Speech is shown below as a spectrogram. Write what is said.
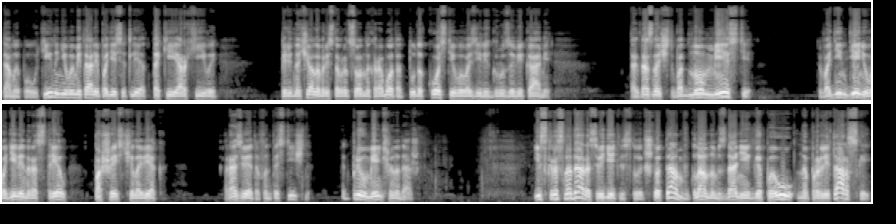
там и паутины не выметали по 10 лет, такие архивы. Перед началом реставрационных работ оттуда кости вывозили грузовиками. Тогда, значит, в одном месте в один день уводили на расстрел по шесть человек. Разве это фантастично? Это преуменьшено даже. Из Краснодара свидетельствует, что там, в главном здании ГПУ на Пролетарской,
